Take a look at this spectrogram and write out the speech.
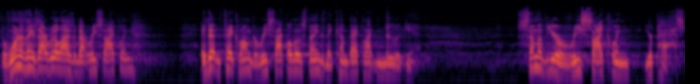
But one of the things I realized about recycling, it doesn't take long to recycle those things and they come back like new again. Some of you are recycling your past.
